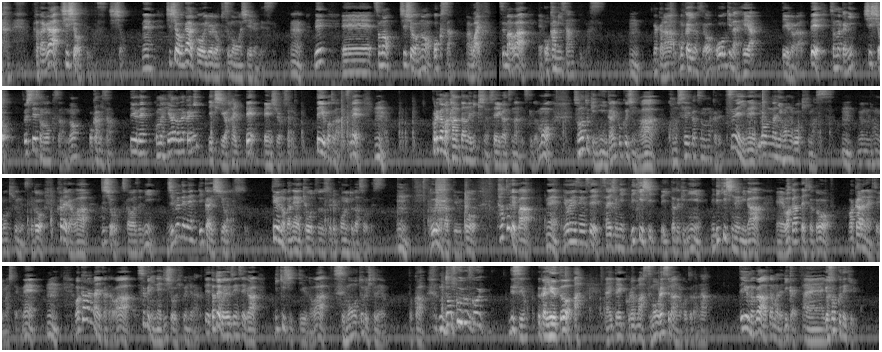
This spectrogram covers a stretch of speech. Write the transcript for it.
方が師匠って言います。師匠。ね。師匠がこういろいろ相撲を教えるんです、うん、で、えーその師匠の奥さん、まあ、ワイフ妻は、えーおかみさんって言います、うん、だからもう一回言いますよ。大きな部屋っていうのがあってその中に師匠。そしてその奥さんのおかみさん。っていうねこの部屋の中に力士が入って練習をするっていうことなんですね。うん。これがまあ簡単な力士の生活なんですけどもその時に外国人はこの生活の中で常にねいろんな日本語を聞きます。うん。いろんな日本語を聞くんですけど彼らは辞書を使わずに自分でね理解しようとするっていうのがね共通するポイントだそうです。うん。どういうのかっていうと例えばね洋平先生最初に力士って言った時に力士の意味が、えー分かった人とわからない人いましたよね。うん。わからない方は、すぐにね、辞書を引くんじゃなくて、例えば、よい先生が、力士っていうのは、相撲を取る人だよ。とか、どすこいどすこいですよ。とか言うと、あ、大体これはまあ、相撲レスラーのことだな。っていうのが頭で理解、えー、予測できる。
